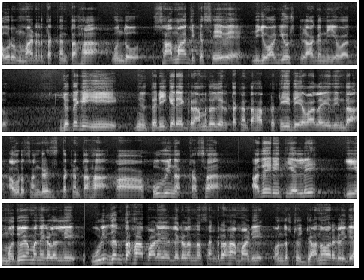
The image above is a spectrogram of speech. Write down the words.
ಅವರು ಮಾಡಿರ್ತಕ್ಕಂತಹ ಒಂದು ಸಾಮಾಜಿಕ ಸೇವೆ ನಿಜವಾಗಿಯೂ ಶ್ಲಾಘನೀಯವಾದ್ದು. ಜೊತೆಗೆ ಈ ತರೀಕೆರೆ ಗ್ರಾಮದಲ್ಲಿರ್ತಕ್ಕಂತಹ ಪ್ರತಿ ದೇವಾಲಯದಿಂದ ಅವರು ಸಂಗ್ರಹಿಸ್ತಕ್ಕಂತಹ ಆ ಹೂವಿನ ಕಸ, ಅದೇ ರೀತಿಯಲ್ಲಿ ಈ ಮದುವೆ ಮನೆಗಳಲ್ಲಿ ಉಳಿದಂತಹ ಬಾಳೆ ಎಲೆಗಳನ್ನು ಸಂಗ್ರಹ ಮಾಡಿ ಒಂದಷ್ಟು ಜಾನುವಾರುಗಳಿಗೆ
